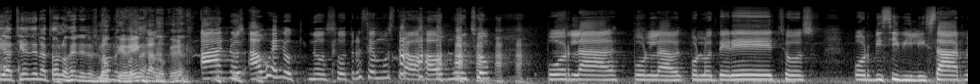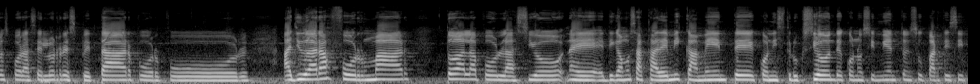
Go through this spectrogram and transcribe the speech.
Y atienden a todos los géneros. lo ¿no? No que importa. venga, lo que venga. Ah, nos- ah, bueno, nosotros hemos trabajado mucho por, la, por, la, por los derechos, por visibilizarlos, por hacerlos respetar, por, por ayudar a formar toda la población, eh, digamos, académicamente, con instrucción, de conocimiento en, su particip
